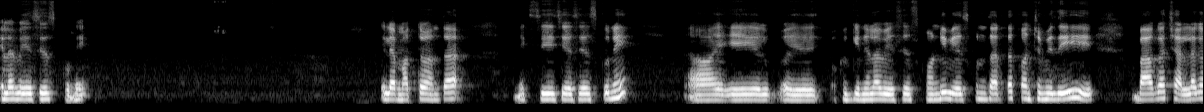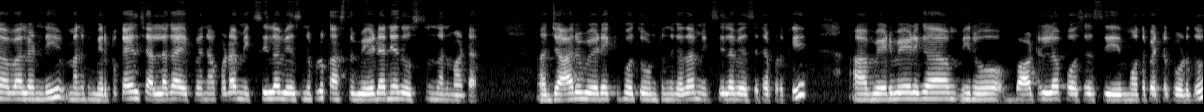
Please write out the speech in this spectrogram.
ఇలా వేసేసుకుని ఇలా మొత్తం అంతా మిక్సీ చేసేసుకుని ఒక గిన్నెలో వేసేసుకోండి. వేసుకున్న తర్వాత కొంచెం ఇది బాగా చల్లగా అవ్వాలండి. మనకి మిరపకాయలు చల్లగా అయిపోయినా కూడా మిక్సీలో వేసినప్పుడు కాస్త వేడి అనేది వస్తుందన్నమాట. జారు వేడెక్కిపోతూ ఉంటుంది కదా మిక్సీలో వేసేటప్పటికి. ఆ వేడివేడిగా మీరు బాటిల్లో పోసేసి మూత పెట్టకూడదు.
